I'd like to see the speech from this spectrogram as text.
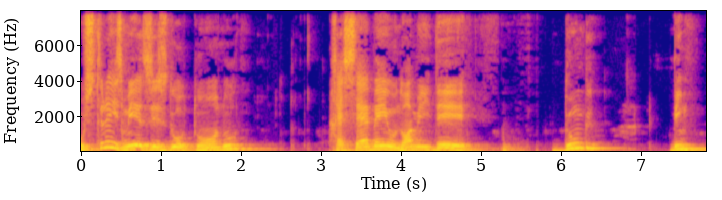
Os três meses do outono recebem o nome de Dung Bin.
